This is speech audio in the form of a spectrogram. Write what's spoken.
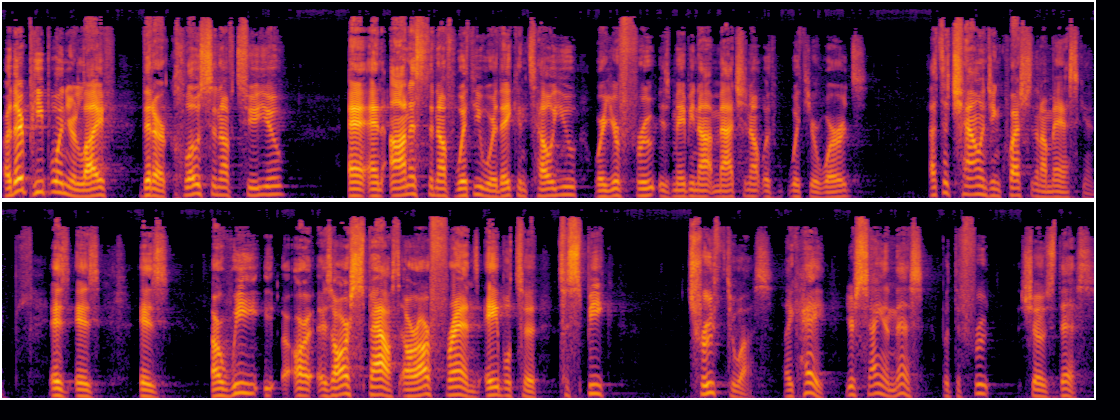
Are there people in your life that are close enough to you and, and, honest enough with you where they can tell you where your fruit is maybe not matching up with, with your words? That's a challenging question that I'm asking. Is, is, is, are we, are, is our spouse, are our friends able to, to speak truth to us? Like, hey, you're saying this, but the fruit shows this.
